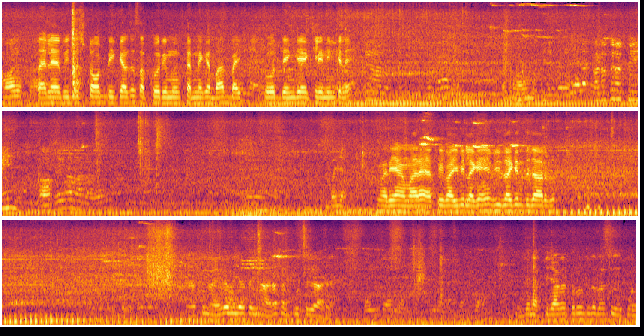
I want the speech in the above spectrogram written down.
और पहले अभी जो स्टॉक डिकल है सबको रिमूव करने के बाद बाइक को देंगे क्लीनिंग के लिए। हमारे यहाँ हमारे हैप्पी भाई भी लगे हैं वीज़ा के इंतज़ार में। तैयार है सब कुछ तैयार है। दिन जाकर करूँ तो बस कॉल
